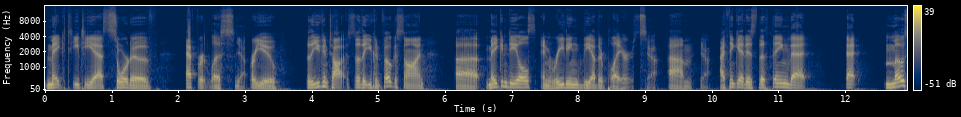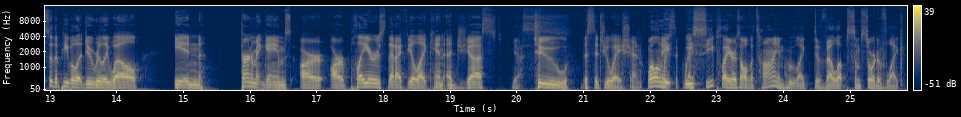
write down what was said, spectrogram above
make TTS sort of effortless Yeah. for you so that you can talk so that you can focus on uh, making deals and reading the other players. Yeah. Um, Yeah. I think it is the thing that that most of the people that do really well in tournament games are are players that I feel like can adjust Yes. to the situation. Well, and we, basically. we see players all the time who like develop some sort of like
